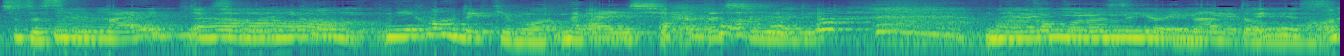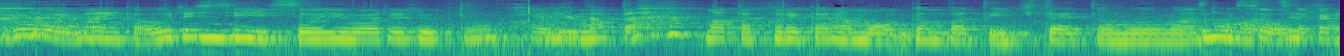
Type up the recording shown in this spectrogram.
ちょっと先輩、うん。その日あ本日本歴も長いし私より、ね、心強いなと思う、えーすごいなんか嬉しい、そう言われると、また。またこれからも頑張っていきたいと思います。そうだから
